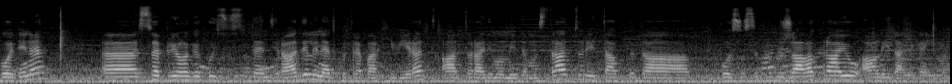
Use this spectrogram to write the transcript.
godine. E, Sve priloge koji su studenti radili, netko treba arhivirati, a to radimo mi demonstratori, tako da posao se približava kraju, ali i dalje ga imam.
